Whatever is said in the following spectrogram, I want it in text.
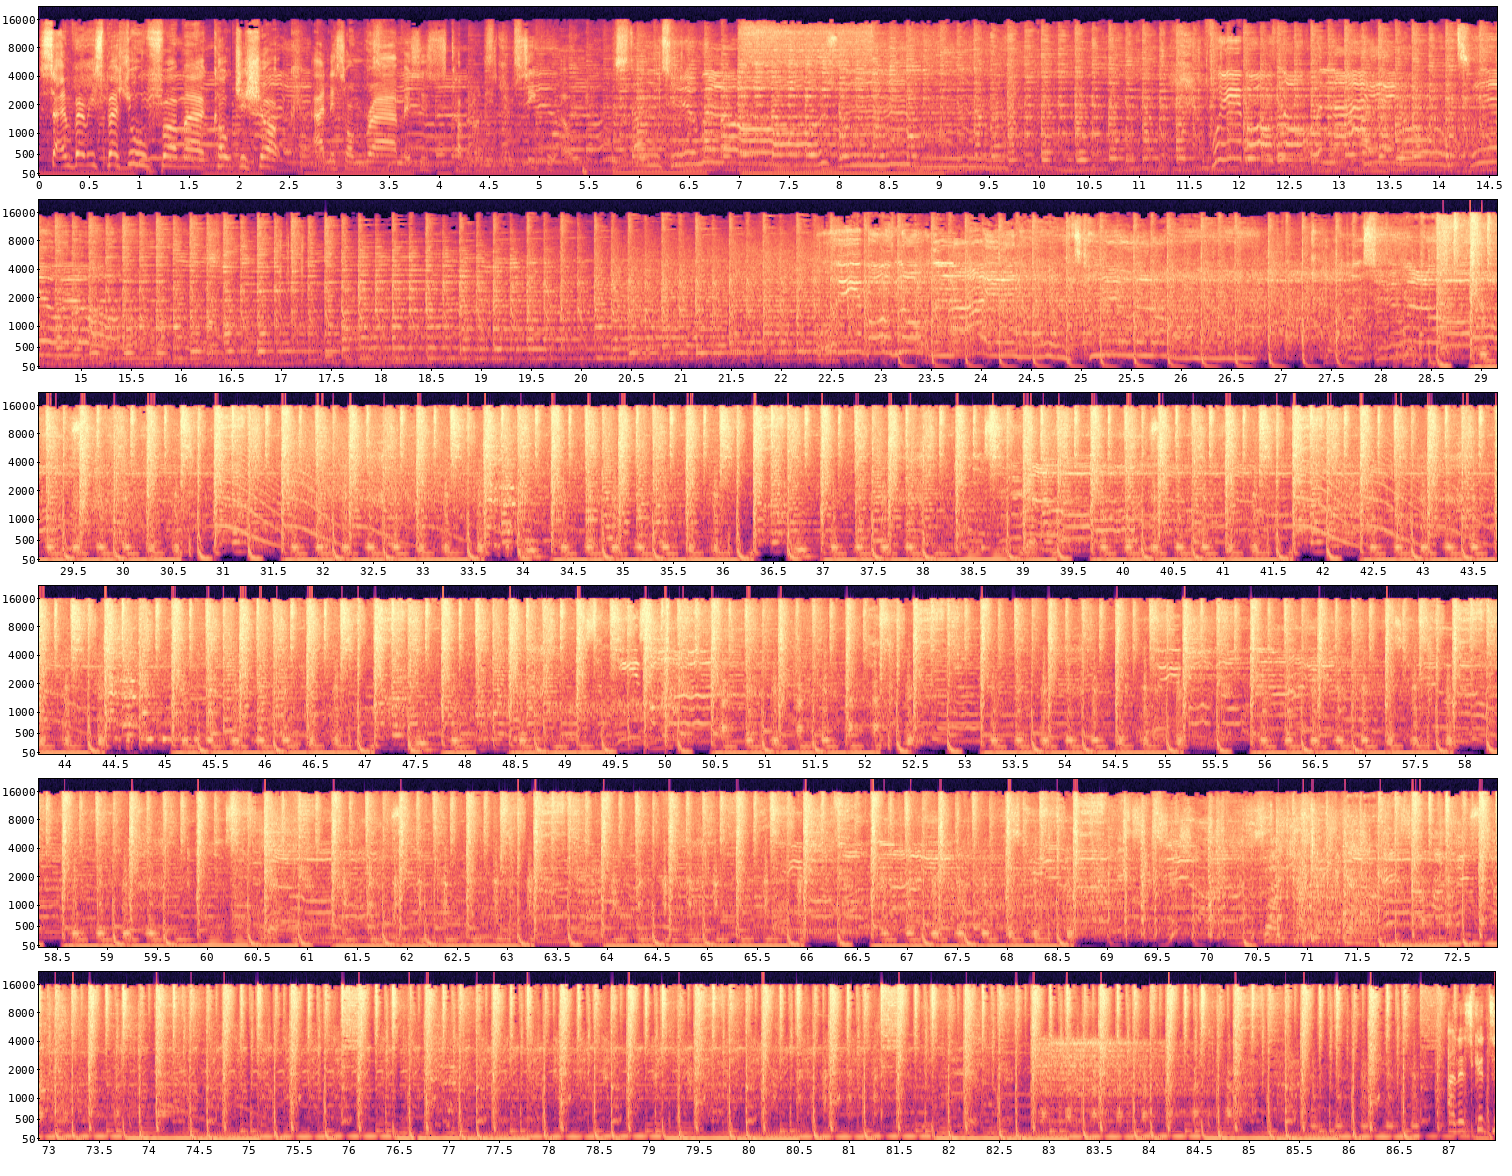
Something very special from uh, Culture Shock, and it's on Ram. This is coming on his new sequel album.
